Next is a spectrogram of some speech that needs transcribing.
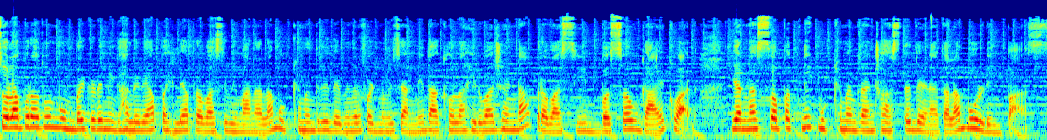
सोलापुरातून मुंबईकडे निघालेल्या पहिल्या प्रवासी विमानाला मुख्यमंत्री देवेंद्र फडणवीस यांनी दाखवला हिरवा झेंडा प्रवासी बसव गायकवाड यांना सपत्नीक मुख्यमंत्र्यांच्या हस्ते देण्यात आला बोर्डिंग पास.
